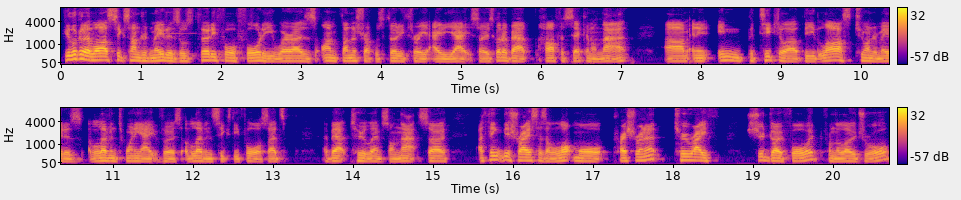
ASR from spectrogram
if you look at her last 600 meters, it was 34.40, whereas I'm Thunderstruck was 33.88. So he's got about half a second on that. Um, and in, particular, the last 200 meters, 11.28 versus 11.64. So that's about two lengths on that. So I think this race has a lot more pressure in it. Two Wraith should go forward from the low draw.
